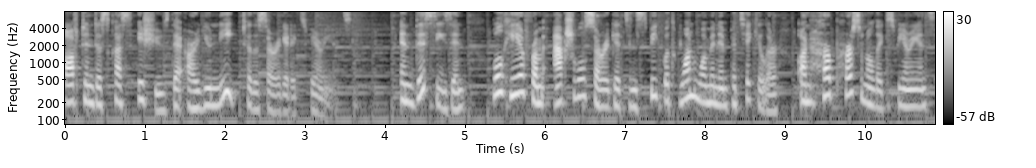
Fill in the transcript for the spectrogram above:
often discussed issues that are unique to the surrogate experience? In this season, we'll hear from actual surrogates and speak with one woman in particular on her personal experience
